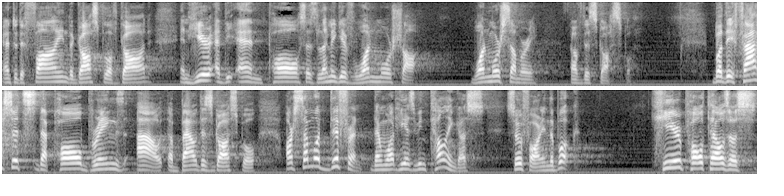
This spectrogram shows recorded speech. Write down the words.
and to define the gospel of God. And here at the end, Paul says, Let me give one more shot, one more summary of this gospel. But the facets that Paul brings out about this gospel are somewhat different than what he has been telling us so far in the book. Here, Paul tells us,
